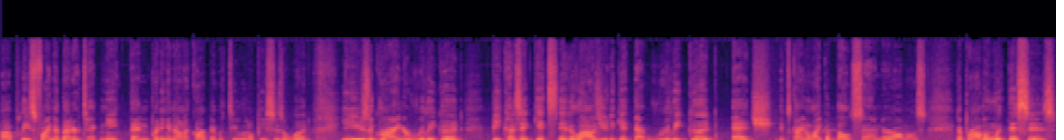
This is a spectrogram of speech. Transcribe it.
Uh, please find a better technique than putting it on a carpet with two little pieces of wood. You use a grinder really good because it gets it allows you to get that really good edge. It's kind of like a belt sander almost. The problem with this is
